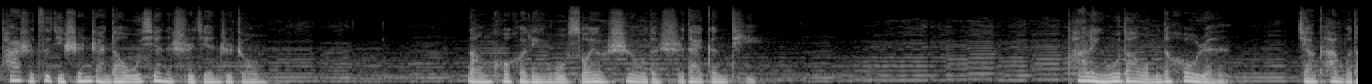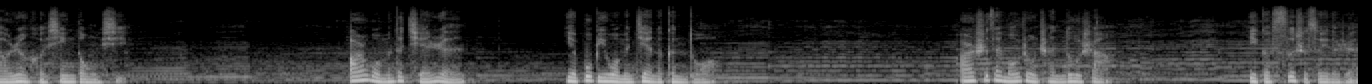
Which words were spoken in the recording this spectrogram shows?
它使自己伸展到无限的时间之中，囊括和领悟所有事物的时代更替。他领悟到我们的后人将看不到任何新东西。而我们的前人，也不比我们见的更多，而是在某种程度上，一个四十岁的人，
